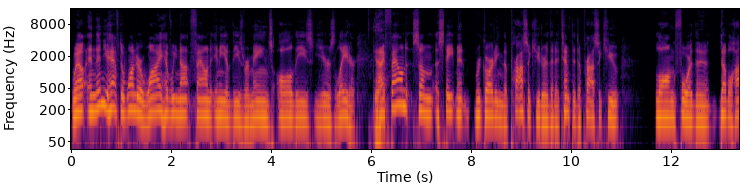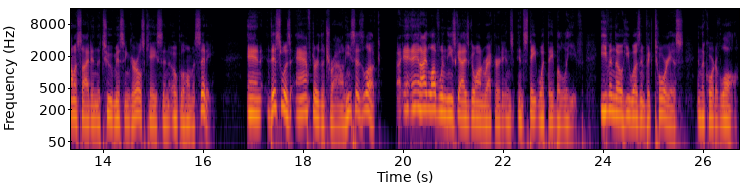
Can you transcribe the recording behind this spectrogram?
Well, and then you have to wonder why have we not found any of these remains all these years later? And I found some a statement regarding the prosecutor that attempted to prosecute Long for the double homicide in the two missing girls case in Oklahoma City. And this was after the trial. And he says, look, and, I love when these guys go on record and, and state what they believe, even though he wasn't victorious in the court of law.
